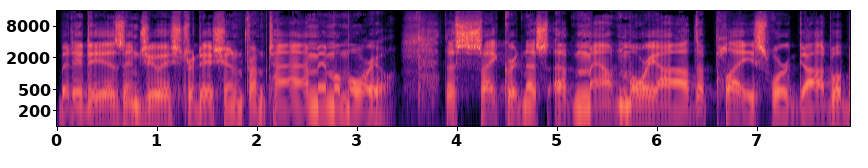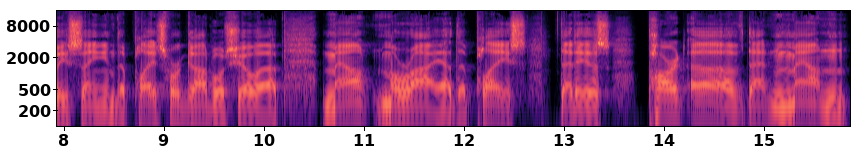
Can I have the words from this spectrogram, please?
but it is in Jewish tradition from time immemorial. The sacredness of Mount Moriah, the place where God will be seen, the place where God will show up. Mount Moriah, the place that is part of that mountain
